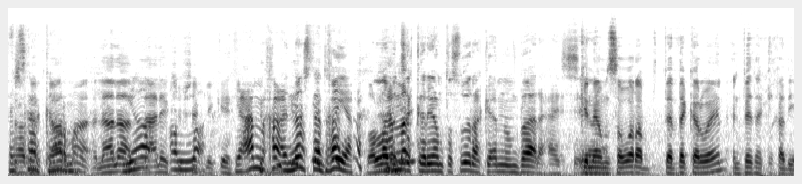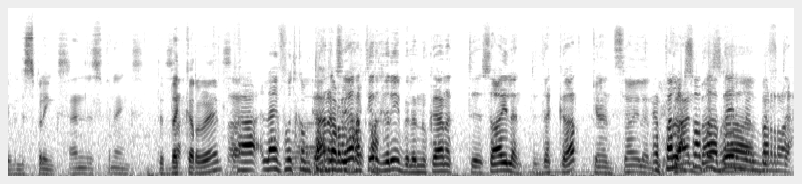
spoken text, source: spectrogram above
فيسكر كارما لا لا لا عليك شوف. شكلي كيف. يا عم خ... الناس تتغير. والله بتذكر يوم تصويرها كأنه امبارح هاي السيارة. كنا مصورة بتتذكر وين؟ عند بيتك القديم عند Springs عند ال Springs تتذكر وين؟ فلا يفوتكم كانت تحضروا سيارة كثير الحلقة غريبة لأنه كانت silent تتذكر؟ كان silent طلع صوت صغير من برا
